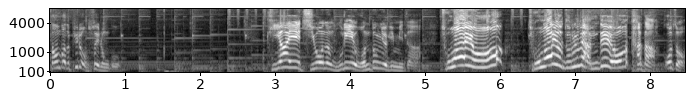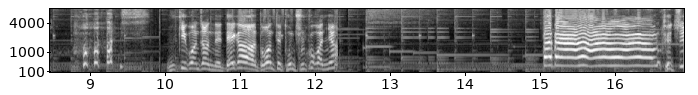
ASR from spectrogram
다운받을 필요 없어 이런 거. 귀하의 지원은 우리의 원동력입니다. 좋아요! 좋아요 누르면 안 돼요. 닫아. 꺼져. 웃기고 앉았네. 내가 너한테 돈 줄 거 같냐? 됐지?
